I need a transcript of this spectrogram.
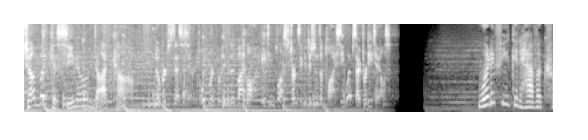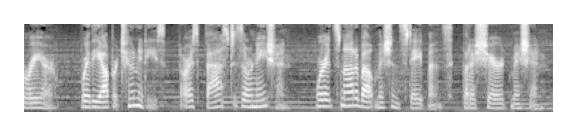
ChumbaCasino.com. No purchase necessary. Full prohibited by law. 18 plus terms and conditions apply. See website for details. What if you could have a career where the opportunities are as vast as our nation, where it's not about mission statements, but a shared mission?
